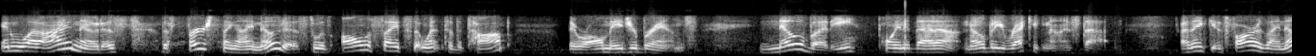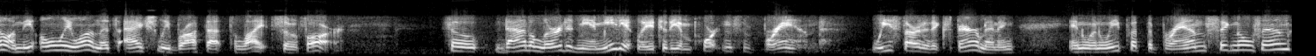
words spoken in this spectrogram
And what I noticed, the first thing I noticed was all the sites that went to the top they were all major brands. Nobody pointed that out. Nobody recognized that. I think, as far as I know, I'm the only one that's actually brought that to light so far. So that alerted me immediately to the importance of brand. We started experimenting, and when we put the brand signals in,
